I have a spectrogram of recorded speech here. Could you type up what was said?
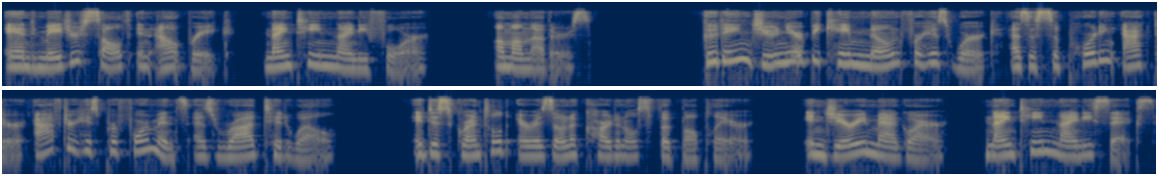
and Major Salt in Outbreak, 1994, among others. Gooding Jr. became known for his work as a supporting actor after his performance as Rod Tidwell, a disgruntled Arizona Cardinals football player, in Jerry Maguire, 1996,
